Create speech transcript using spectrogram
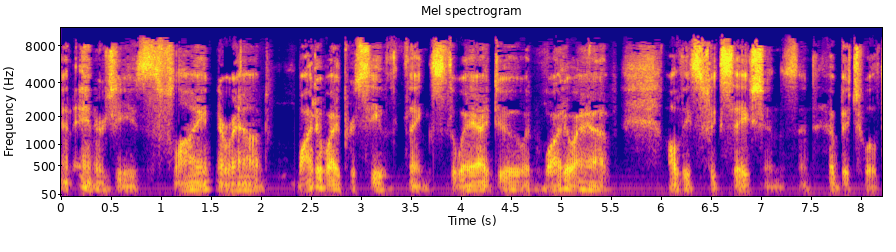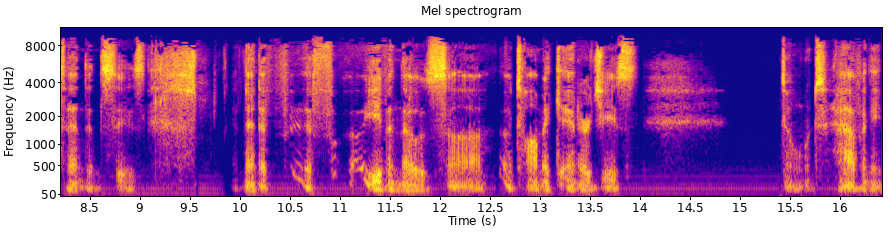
and energies flying around. Why do I perceive things the way I do? And why do I have all these fixations and habitual tendencies? And then if, if even those uh, atomic energies don't have any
